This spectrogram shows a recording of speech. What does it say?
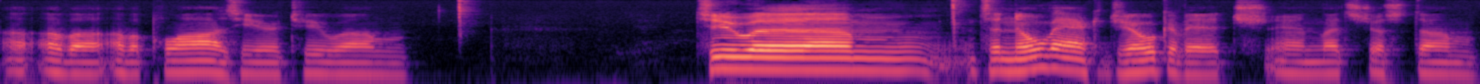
of uh, of applause here to um, to um, to Novak Djokovic, and let's just um,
